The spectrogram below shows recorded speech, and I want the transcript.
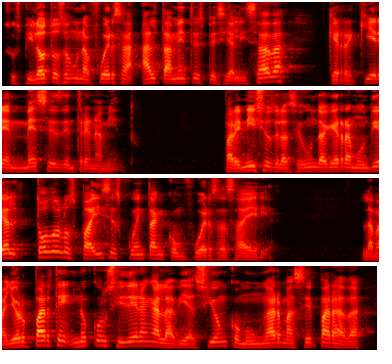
Sus pilotos son una fuerza altamente especializada que requiere meses de entrenamiento. Para inicios de la Segunda Guerra Mundial, todos los países cuentan con fuerzas aéreas. La mayor parte no consideran a la aviación como un arma separada,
